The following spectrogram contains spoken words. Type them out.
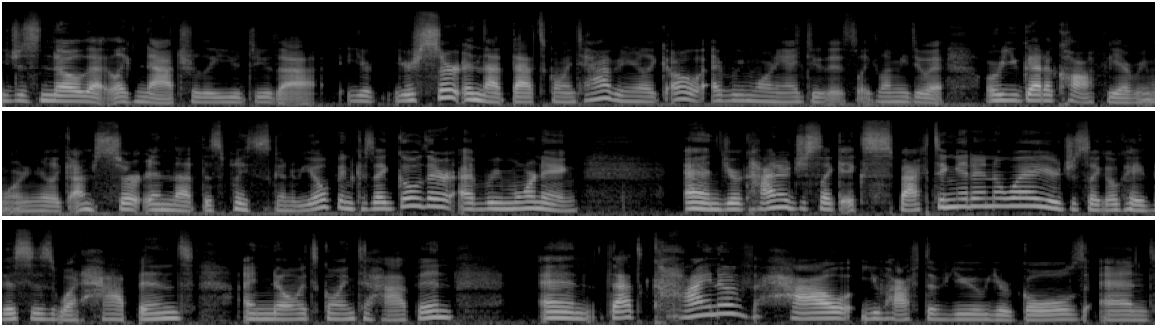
you just know that like naturally you do that. You're you're certain that that's going to happen. You're like oh every morning i do this. Like let me do it. Or you get a coffee every morning. You're like i'm certain that this place is going to be open because i go there every morning. And you're kind of just like expecting it in a way. You're just like okay this is what happens. I know it's going to happen. And that's kind of how you have to view your goals and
